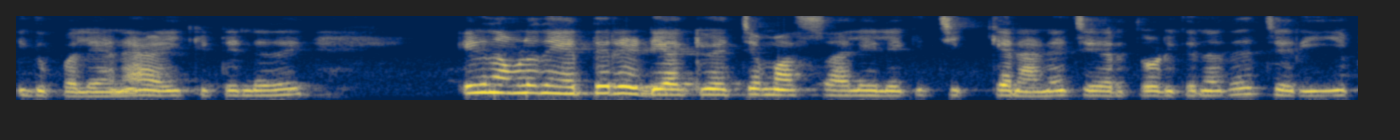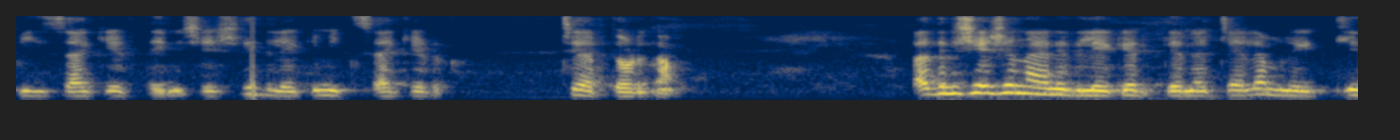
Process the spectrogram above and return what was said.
ഇതുപോലെയാണ് ആയി കിട്ടേണ്ടത്. ഇനി നമ്മൾ നേരത്തെ റെഡിയാക്കി വെച്ച മസാലയിലേക്ക് ചിക്കനാണ് ചേർത്ത് കൊടുക്കുന്നത്. ചെറിയ പീസാക്കി എടുത്തതിന് ശേഷം ഇതിലേക്ക് മിക്സാക്കി എടുക്കും ചേർത്ത് കൊടുക്കാം. അതിനുശേഷം ഞാൻ ഇതിലേക്ക് എടുത്തതെന്ന് വെച്ചാൽ നമ്മൾ ഇഡ്ഡലി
